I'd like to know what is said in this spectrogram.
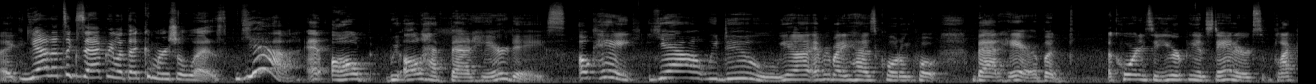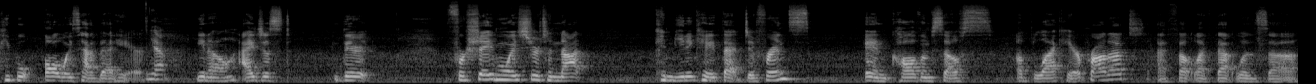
Like Yeah, that's exactly what that commercial was. yeah, and all we all have bad hair days. Okay, yeah, we do. Yeah, everybody has quote unquote bad hair, but according to European standards, black people always have bad hair. Yeah. You know, I just there for Shea Moisture to not communicate that difference and call themselves a black hair product, I felt like that was uh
